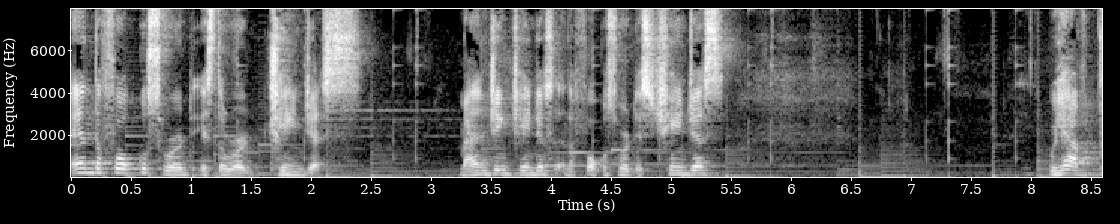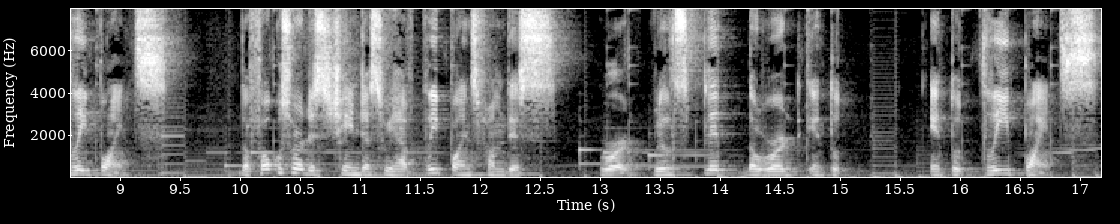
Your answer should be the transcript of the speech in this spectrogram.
and the focus word is the word changes managing changes and the focus word is changes we have three points. The focus word is changes. We have three points from this word. We'll split the word into into three points.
